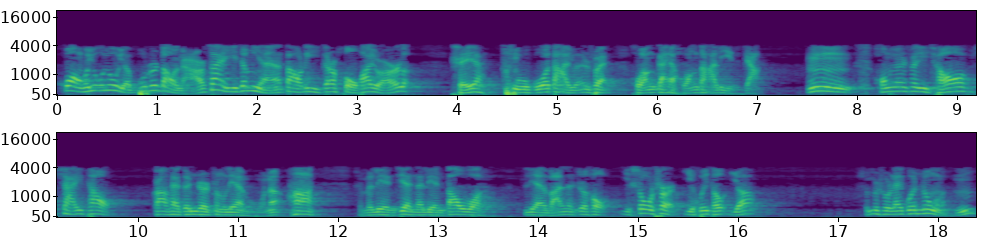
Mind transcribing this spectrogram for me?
晃晃悠悠也不知到哪儿，再一睁眼到了一家后花园了。谁呀？楚国大元帅黄盖、黄大力的家。嗯，黄元帅一瞧吓一跳，刚才跟这儿正练武呢，哈，什么练剑呢、练刀啊，练完了之后一收事儿，一回头呀，什么时候来观众了？嗯，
